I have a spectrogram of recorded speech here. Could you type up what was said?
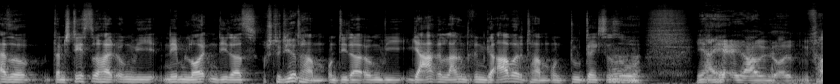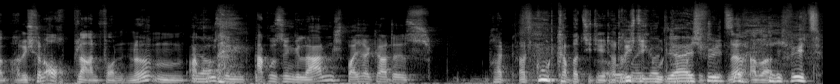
also dann stehst du halt irgendwie neben Leuten, die das studiert haben und die da irgendwie jahrelang drin gearbeitet haben und du denkst dir so, ja, ja, ja, ja habe hab ich schon auch Plan von. Ne? Hm, Akkus, ja. sind, Akkus sind geladen, Speicherkarte ist, hat, hat gut Kapazität, hat oh richtig gut ja, Kapazität. Ich fühl's, ne? aber, ich fühl's.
